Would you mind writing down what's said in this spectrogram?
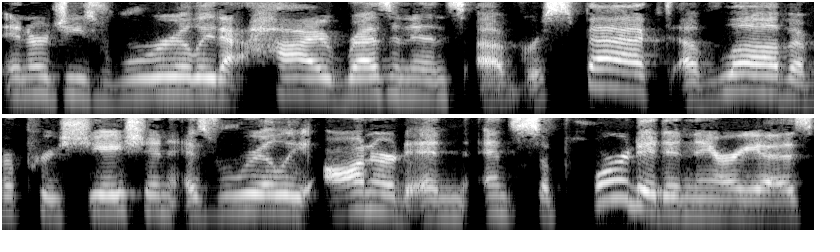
energy is really that high resonance of respect of love of appreciation is really honored and and supported in areas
